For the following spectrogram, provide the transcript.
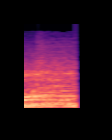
Yeah.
